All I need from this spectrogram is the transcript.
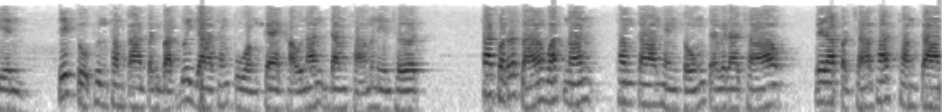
เย็นภิกษุพึงทำการปฏิบัติด้วยยาทั้งปวง แก่เขานั้นดังสามเณรเถิด ถ้าคนรักษาวัดนั้นทำการแห่งสงแต่เวลาเช้า เวลาปัจฉาพัฒทำการ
